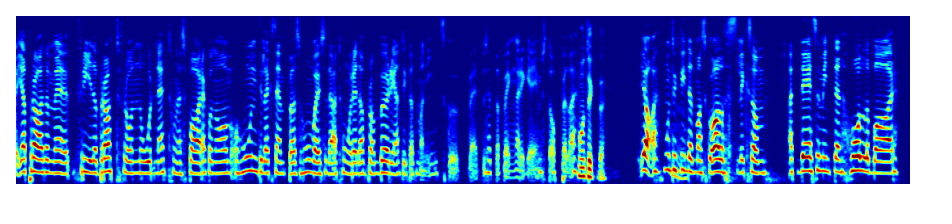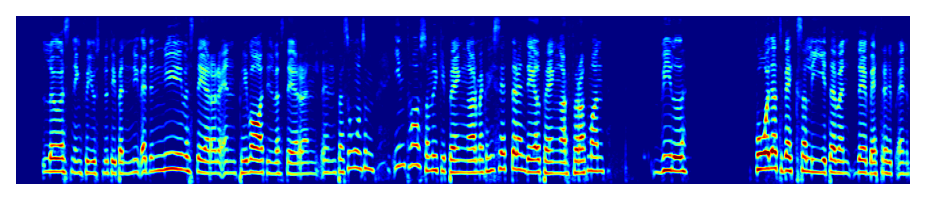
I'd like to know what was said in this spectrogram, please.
jag pratade med Frida Bratt från Nordnet, hon är sparekonom, och hon till exempel, så hon var ju sådär att hon redan från början tyckte att man inte skulle vet, sätta pengar i GameStop. Eller, hon tyckte. ja, hon tyckte Mm. inte att man skulle alls liksom, att det är som inte en hållbar lösning för just nu typ en, ny, en ny investerare, en privat investerare, en, en person som inte har så mycket pengar, men kanske sätter en del pengar för att man vill få det att växa lite, men det är bättre typ än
